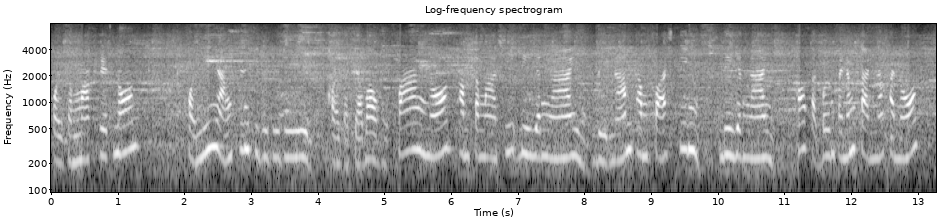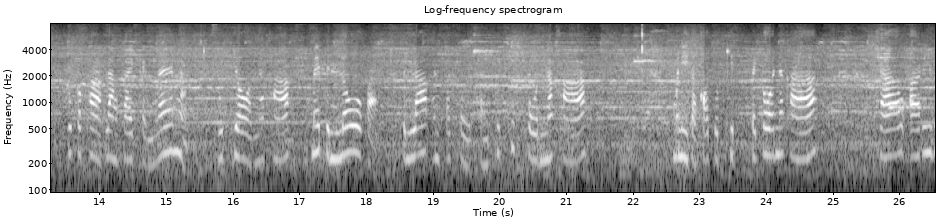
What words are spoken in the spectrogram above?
ข่อยกับมาร์เก็ตเนาะข่อยนี่หยังซึ่งดีดีดีๆ ข่อยกับจะเบาให้ฟังเนาะทำสมาธิดียังไงดื่มน้ำทำฟาสติ้งดียังไง เข้ากับเบิงไปน้ำกันนะคะเนาะสุขภาพร่างกายแข็งแรงอะสุดยอดนะคะ ไม่เป็นโรคอะ เป็นลาบอันประเสริฐของทุกๆคนนะคะมันนี้กับขอจบคลิปไปก่อนนะคะเช้าอาริเว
